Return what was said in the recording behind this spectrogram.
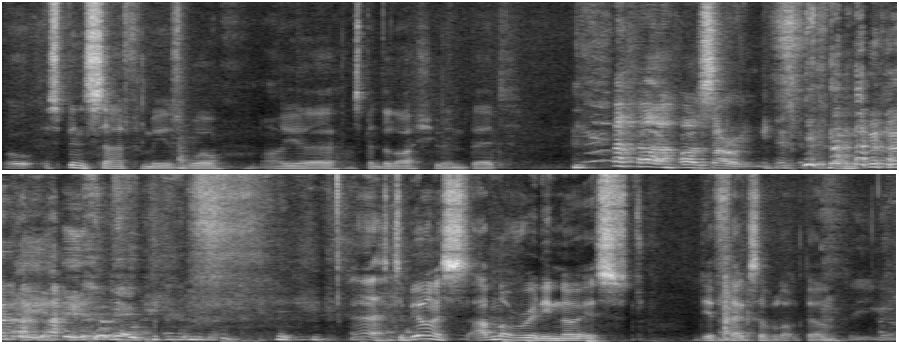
Well, it's been sad for me as well. I uh, I spent the last year in bed. oh, sorry. Uh, to be honest, I've not really noticed the effects of lockdown. There you go.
